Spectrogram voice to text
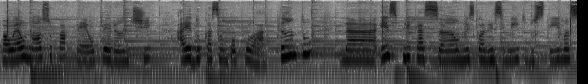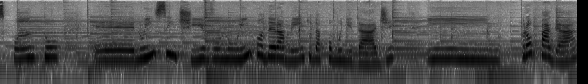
qual é o nosso papel perante a educação popular, tanto na explicação, no esclarecimento dos temas, quanto é, no incentivo, no empoderamento da comunidade em propagar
